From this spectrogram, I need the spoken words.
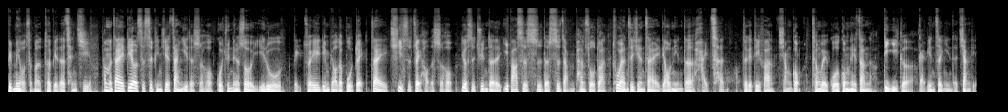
并没有什么特别的成绩。他们在第二次四平街战役的时候，国军那个时候一路北追林彪的部队，在气势最好的时候，六十军的一八四师的师长潘硕端，突然之间在辽宁的海城。这个地方降共，成为国共内战的第一个改编阵营的将领。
